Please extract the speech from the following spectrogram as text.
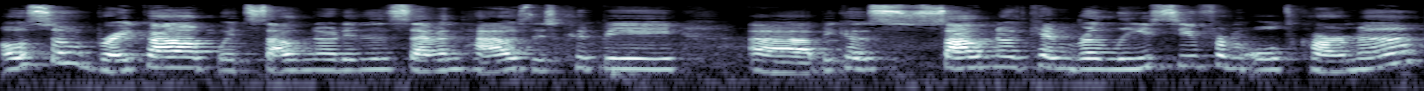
also breakup with South Node in the seventh house. This could be uh, because South Node can release you from old karma.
